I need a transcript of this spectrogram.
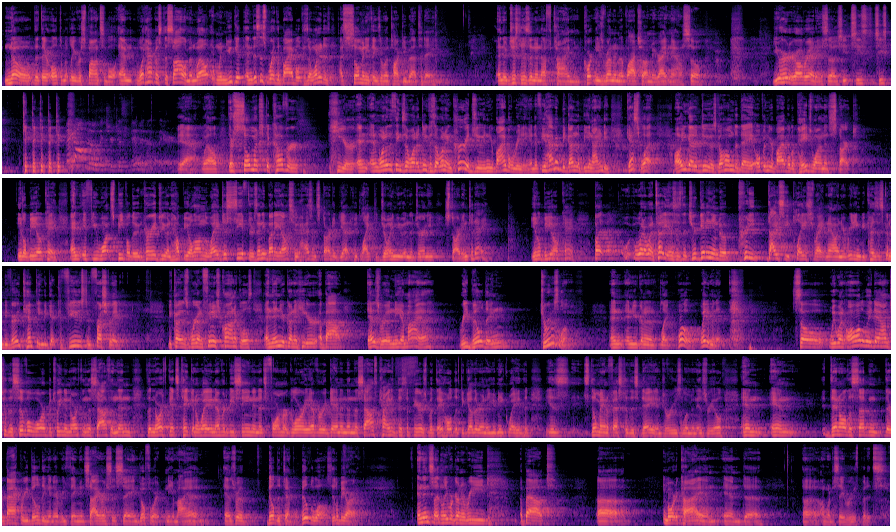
know that they're ultimately responsible. And what happens to Solomon? Well, when you get, and this is where the Bible, because I wanted to, I have so many things I want to talk to you about today. And there just isn't enough time, and Courtney's running a watch on me right now. So you heard her already, so she, she's, she's tick, tick, tick, tick, tick. They all know that you're just vivid up there. Yeah, well, there's so much to cover here. And, and one of the things I want to do, because I want to encourage you in your Bible reading, and if you haven't begun the B90, guess what? All you got to do is go home today, open your Bible to page one, and start. It'll be okay. And if you want people to encourage you and help you along the way, just see if there's anybody else who hasn't started yet who'd like to join you in the journey starting today. It'll be okay. But what I want to tell you is, is that you're getting into a pretty dicey place right now in your reading because it's going to be very tempting to get confused and frustrated. Because we're going to finish Chronicles, and then you're going to hear about Ezra and Nehemiah rebuilding Jerusalem. And, and you're going to, like, whoa, wait a minute. So we went all the way down to the civil war between the North and the South, and then the North gets taken away, never to be seen in its former glory ever again. And then the South kind of disappears, but they hold it together in a unique way that is still manifest to this day in Jerusalem and Israel. And, and then all of a sudden they're back rebuilding and everything, and Cyrus is saying, Go for it, Nehemiah and Ezra, build the temple, build the walls, it'll be all right. And then suddenly we're going to read about uh, Mordecai and, and uh, uh, I want to say Ruth, but it's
